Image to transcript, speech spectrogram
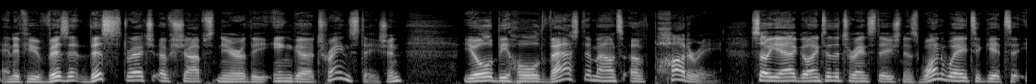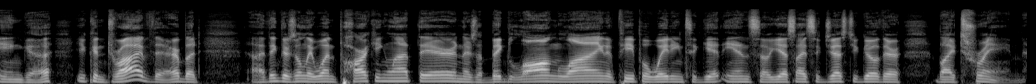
And if you visit this stretch of shops near the Yingge train station, you'll behold vast amounts of pottery. So, yeah, going to the train station is one way to get to Yingge. You can drive there, but I think there's only one parking lot there, and there's a big long line of people waiting to get in. So, yes, I suggest you go there by train.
